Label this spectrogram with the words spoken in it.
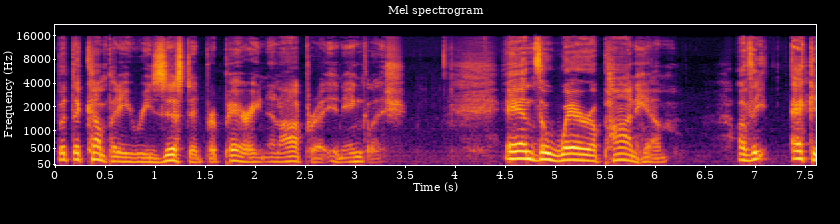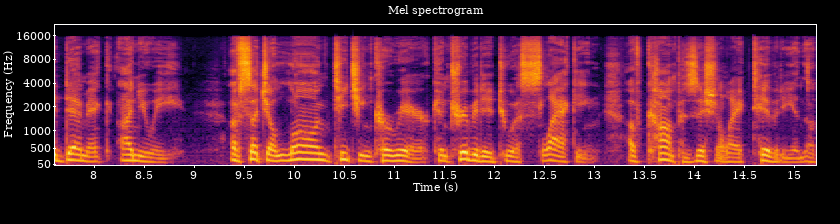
but the company resisted preparing an opera in English. And the wear upon him of the academic ennui of such a long teaching career contributed to a slacking of compositional activity in the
